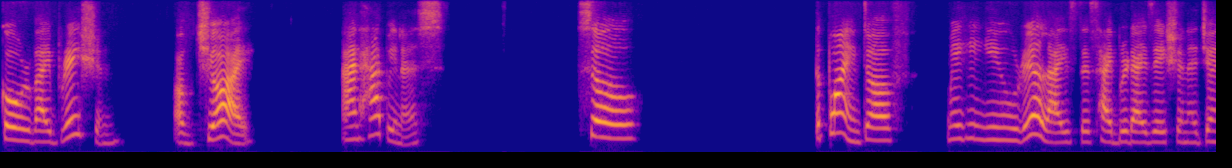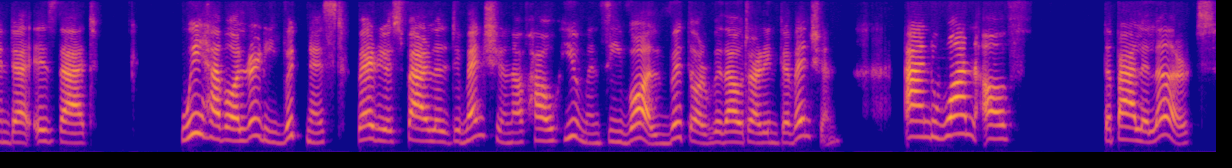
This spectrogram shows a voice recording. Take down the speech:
core vibration of joy and happiness. So, the point of making you realize this hybridization agenda is that we have already witnessed various parallel dimension of how humans evolve with or without our intervention. And one of the parallel Earths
